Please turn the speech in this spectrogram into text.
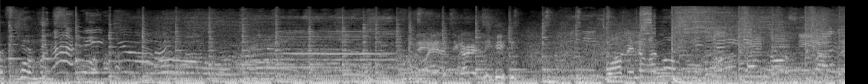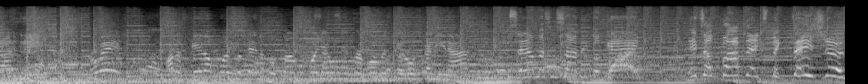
performance ko. Ayan, si Carly. Swabe ng ano. Time no si Ate Andre. Roy, on a scale of 1 to 10, nagustuhan mo ba yung performance ni Rose kanina? Isa lang masasabi ko, guys. It's above the expectation!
